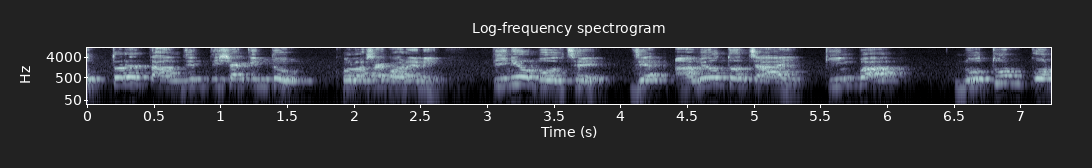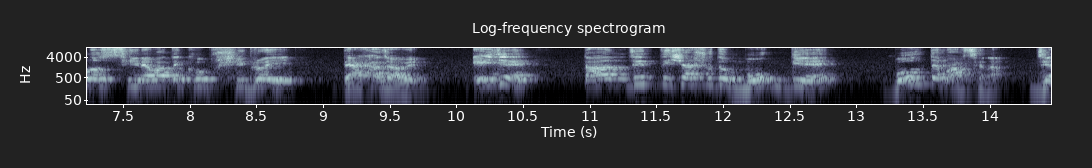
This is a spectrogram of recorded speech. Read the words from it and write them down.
উত্তরে তানজিন তিশা কিন্তু খোলাসা করেনি। তিনিও বলছে যে, আমিও তো চাই, কিংবা নতুন কোন সিনেমাতে খুব শীঘ্রই দেখা যাবে। এই যে তানজিন তিশা শুধু মুখ দিয়ে বলতে পারছে না যে,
